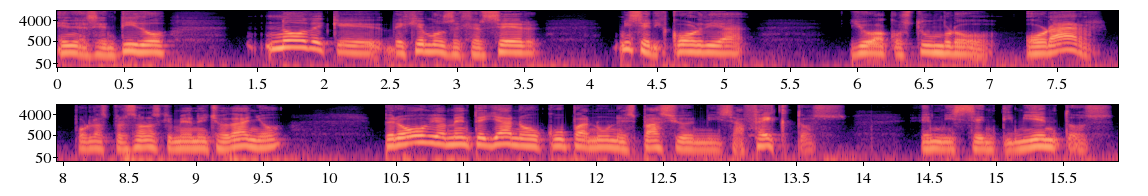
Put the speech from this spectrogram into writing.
En el sentido no de que dejemos de ejercer misericordia, yo acostumbro orar por las personas que me han hecho daño, pero obviamente ya no ocupan un espacio en mis afectos, en mis sentimientos,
